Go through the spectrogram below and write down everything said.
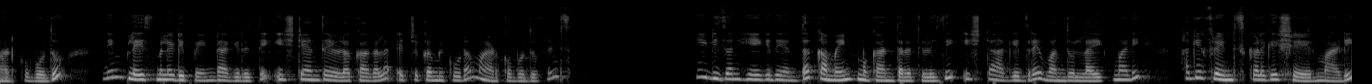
ಮಾಡ್ಕೋಬೋದು. ನಿಮ್ಮ ಪ್ಲೇಸ್ ಮೇಲೆ ಡಿಪೆಂಡ್ ಆಗಿರುತ್ತೆ. ಇಷ್ಟೇ ಅಂತ ಹೇಳೋಕ್ಕಾಗಲ್ಲ, ಹೆಚ್ಚು ಕಮ್ಮಿ ಕೂಡ ಮಾಡ್ಕೋಬೋದು ಫ್ರೆಂಡ್ಸ್ ಈ ಡಿಸೈನ್ ಹೇಗಿದೆ ಅಂತ ಕಮೆಂಟ್ ಮುಖಾಂತರ ತಿಳಿಸಿ. ಇಷ್ಟ ಆಗಿದ್ದರೆ ಒಂದು ಲೈಕ್ ಮಾಡಿ, ಹಾಗೆ ಫ್ರೆಂಡ್ಸ್ಗಳಿಗೆ ಶೇರ್ ಮಾಡಿ.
